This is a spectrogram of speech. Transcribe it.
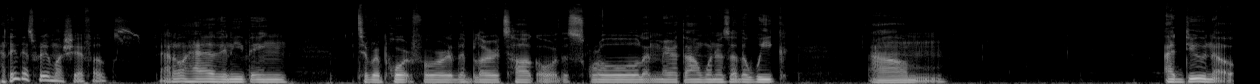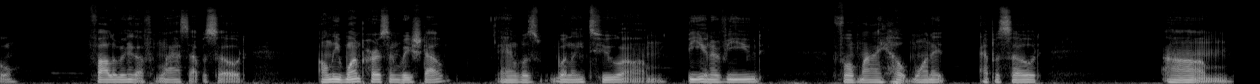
I think that's pretty much it, folks. I don't have anything to report for the Blur Talk or the Scroll and Marathon winners of the week. Um, I do know, following up from last episode, only one person reached out and was willing to um, be interviewed for my Help Wanted episode. Um,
